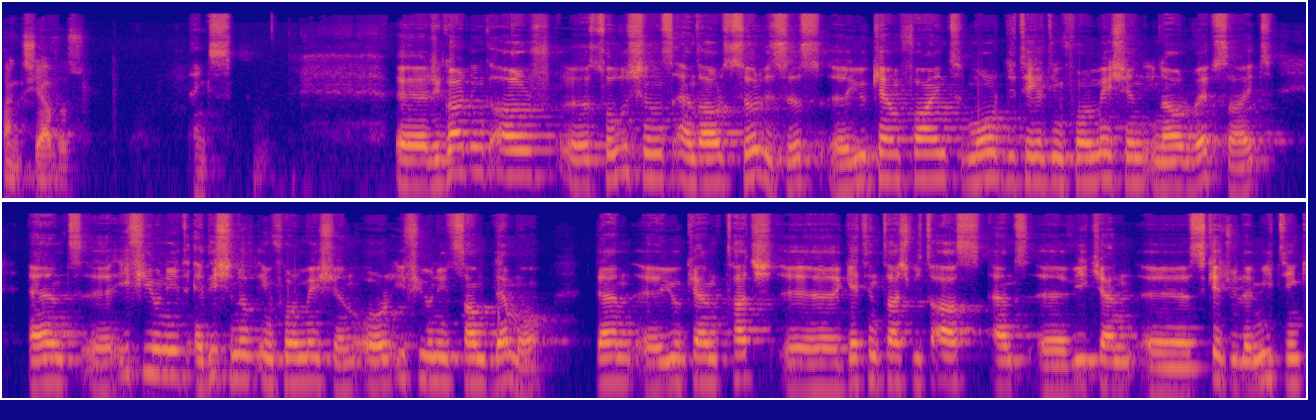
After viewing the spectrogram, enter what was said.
Thanks, Yavuz. Thanks. Uh, regarding our uh, solutions and our services, uh, you can find more detailed information in our website. And uh, if you need additional information or if you need some demo, then uh, you can touch, uh, get in touch with us and we can schedule a meeting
